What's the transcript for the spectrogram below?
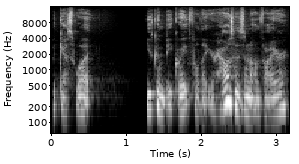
But guess what? You can be grateful that your house isn't on fire.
